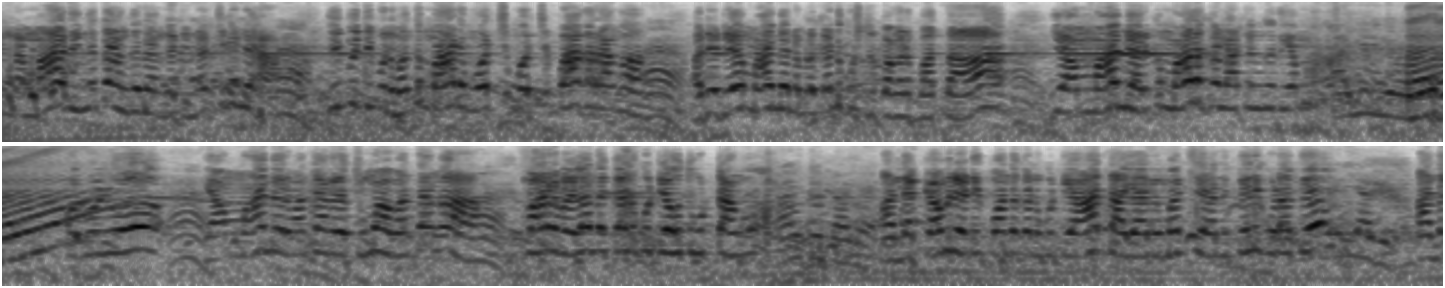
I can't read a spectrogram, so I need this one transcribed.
இந்த மாடு இங்க தான் அங்கதான் அங்கடி நச்சுக்கல ஆ. திப்பு திப்புன்னு வந்து மாடு மொச்சு மொச்சு பாக்குறாங்க. அப்படியே மாமியார் நம்மள கண்டுபிடிச்சிட்டு இருப்பாங்கன்னு பார்த்தா என் மாமியாருக்கு மாலக்க நாட்டுங்குது அம்மா ஐயோ ஐயோ என் மாமியார் வந்தாங்க சும்மா வந்தாங்க. வர வயல அந்த கண்ணுக்குட்டி அவுத்து விட்டாங்க. அந்த அடி போந்த கண்ணுக்குட்டி ஆத்தா யாரு மச்சி அது தெரியக்கூடாது. அந்த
